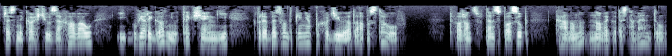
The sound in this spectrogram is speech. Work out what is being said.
Wczesny Kościół zachował i uwiarygodnił te księgi, które bez wątpienia pochodziły od apostołów, tworząc w ten sposób kanon Nowego Testamentu.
